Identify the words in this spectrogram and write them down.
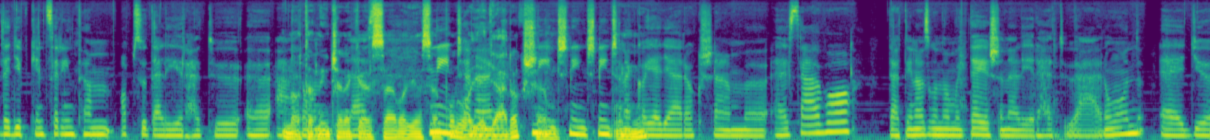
de egyébként szerintem abszolút elérhető áron Na, tehát nincsenek lesz. elszállva ilyen szempontból, vagy jegyárak sem? Nincs, nincs, nincsenek uh-huh. a jegyárak sem elszállva. Tehát én azt gondolom, hogy teljesen elérhető áron egy,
